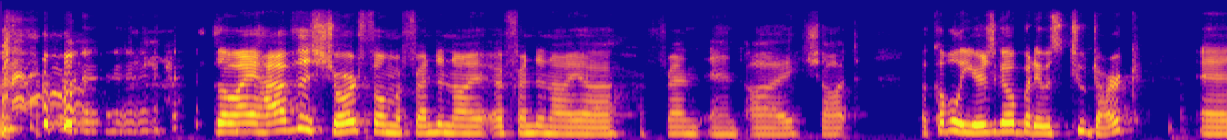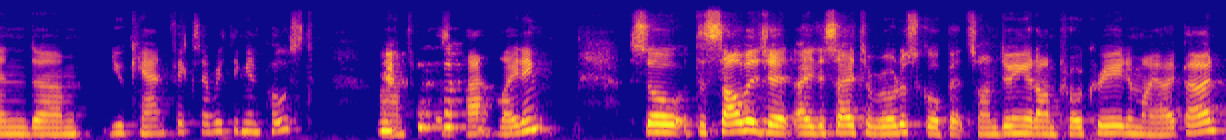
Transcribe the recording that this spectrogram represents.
so I have this short film a friend and I a friend and I uh, a friend and I shot a couple of years ago, but it was too dark and um, you can't fix everything in post um, bad lighting. So to salvage it, I decided to rotoscope it. So I'm doing it on Procreate in my iPad.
